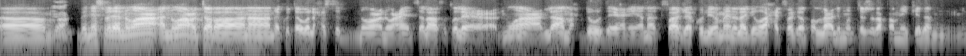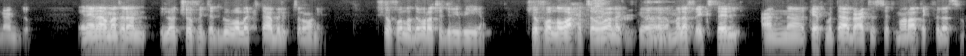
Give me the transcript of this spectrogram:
نعم. بالنسبة للأنواع انواعه ترى أنا أنا كنت أول احسب نوع نوعين ثلاثة طلع أنواع لا محدودة. يعني أنا اتفاجئ كل يومين ألاقي واحد فجأة طلع لي منتج رقمي كذا من, من عنده. يعني أنا مثلا لو تشوف أنت تقول والله كتاب إلكتروني شوف والله دورة تدريبية شوف والله واحد سوى لك آه، ملف Excel عن كيف متابعة استثماراتك في الأسهم.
